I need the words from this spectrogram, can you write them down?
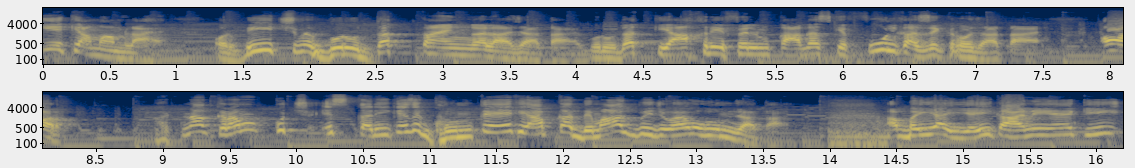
ये क्या मामला है? और बीच में गुरुदत्त का एंगल आ जाता है। गुरुदत्त की आखिरी फ़िल्म कागज़ के फूल का ज़िक्र हो जाता है। और घटनाक्रम कुछ इस तरीके से घूमते हैं कि आपका दिमाग भी जो है वो घूम जाता है। अब भैया, यही कहानी है कि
